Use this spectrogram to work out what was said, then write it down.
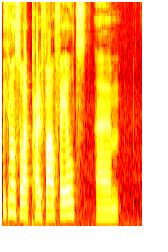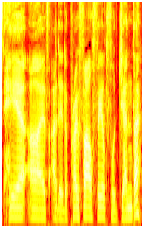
We can also add profile fields. Um, here I've added a profile field for gender.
